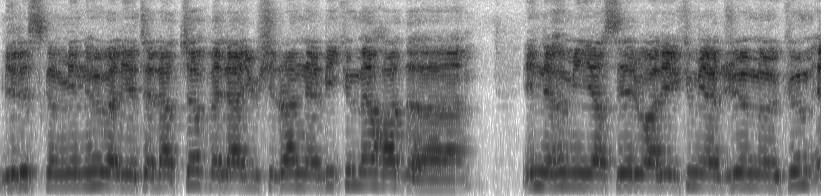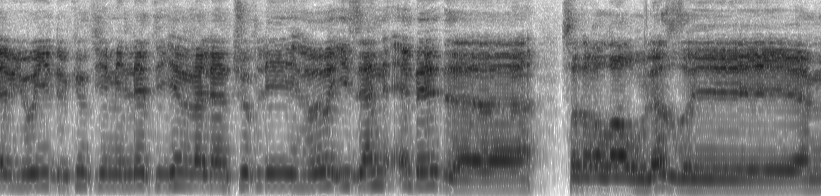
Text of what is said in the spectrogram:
bir rızkın minhu vel yetelaccaf ve la yuşiranne biküm ehada. İnnehum yassiru aleyküm yercümüküm ev yuidüküm fi milletihim ve len tuflihu izen ebeda. Sadakallahu lazim.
